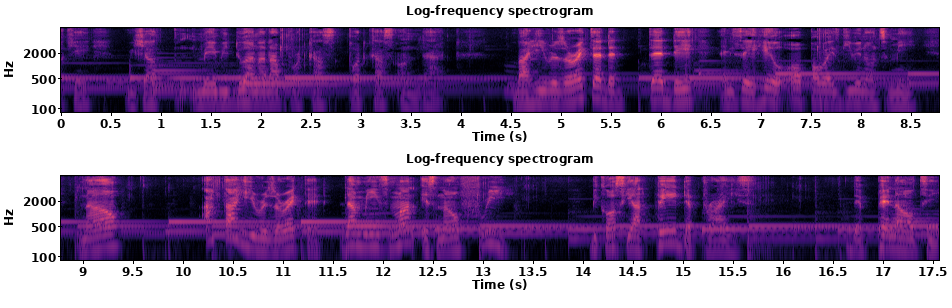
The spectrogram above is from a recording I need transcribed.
Okay, we shall maybe do another podcast podcast on that. But he resurrected the third day and he said, Hail, all power is given unto me. Now, after he resurrected, that means man is now free because he had paid the price, the penalty.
